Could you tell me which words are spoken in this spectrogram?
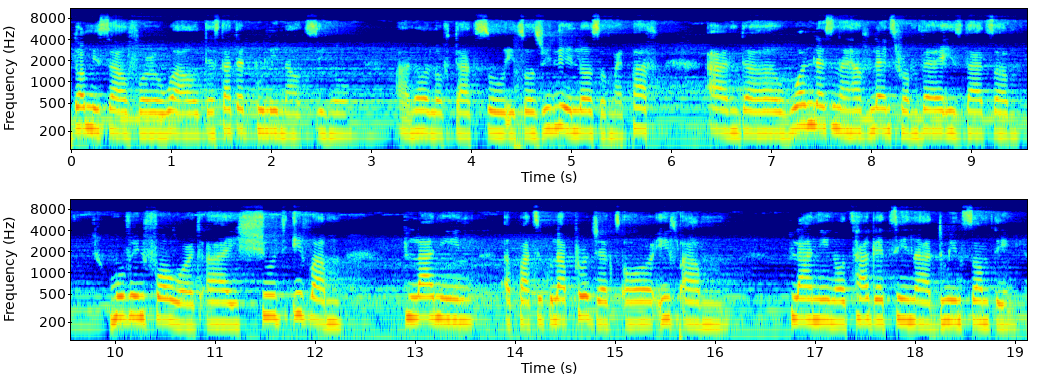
domiciled for a while, they started pulling out, you know, and all of that. So it was really a loss of my path. And uh, one lesson I have learned from there is that um, moving forward, I should, if I'm planning a particular project or if I'm planning or targeting or doing something,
